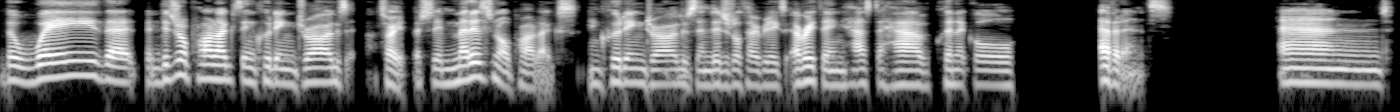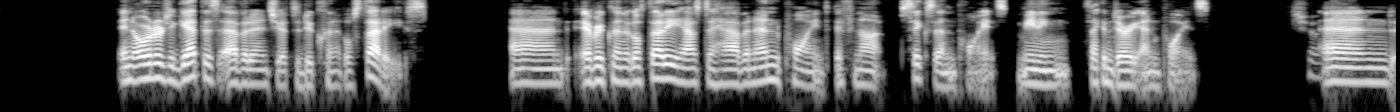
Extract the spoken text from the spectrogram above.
the way that digital products, including drugs, sorry, I should say medicinal products, including mm-hmm. drugs and digital therapeutics, everything has to have clinical evidence. And in order to get this evidence, you have to do clinical studies. And every clinical study has to have an endpoint, if not six endpoints, meaning secondary endpoints. Sure. And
